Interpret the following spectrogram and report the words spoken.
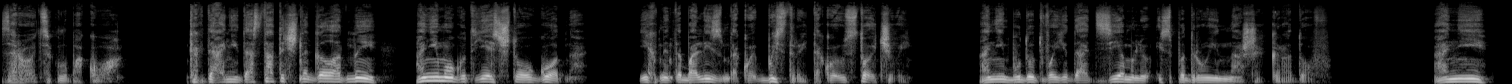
зароются глубоко. Когда они достаточно голодны, они могут есть что угодно. Их метаболизм такой быстрый, такой устойчивый. Они будут выедать землю из-под руин наших городов. Они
